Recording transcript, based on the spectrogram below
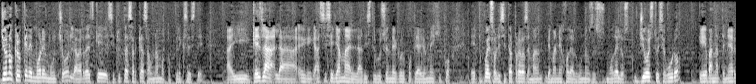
Yo no creo que demoren mucho. La verdad es que si tú te acercas a una Motoplex, este, ahí, que es la, la eh, así se llama la distribución del grupo Piaggio en México, eh, tú puedes solicitar pruebas de manejo de algunos de sus modelos. Yo estoy seguro que van a tener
